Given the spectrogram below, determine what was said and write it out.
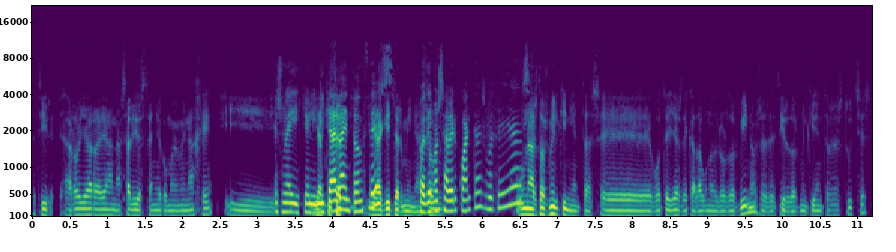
Es decir, Arroyo Arrayán ha salido este año como homenaje y... Es una edición limitada, entonces. Y aquí termina. ¿Podemos Son saber cuántas botellas? Unas 2.500 eh, botellas de cada uno de los dos vinos, es decir, 2.500 estuches.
